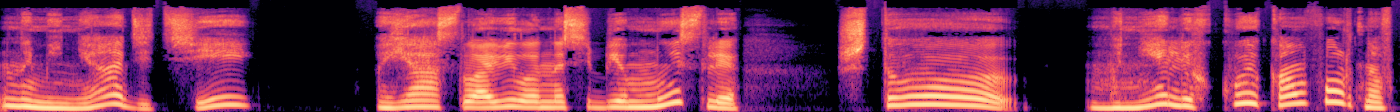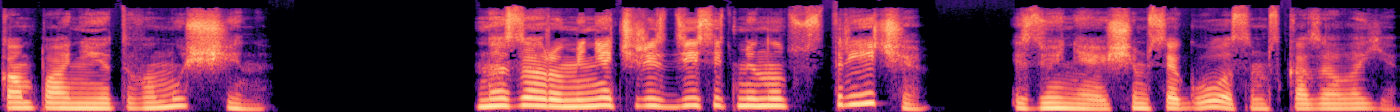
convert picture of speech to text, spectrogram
на меня, детей. Я словила на себе мысли, что мне легко и комфортно в компании этого мужчины. «Назар, у меня через десять минут встречи», — извиняющимся голосом сказала я.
